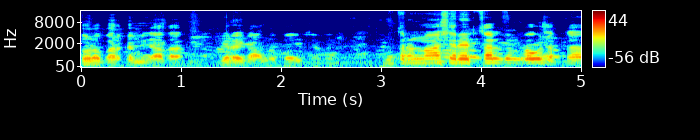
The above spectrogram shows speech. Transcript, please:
थोडंफार कमी जादा गिरायक आलो त्या हिशोबाने. मित्रांनो असे रेट चालू तुम्ही बघू शकता.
